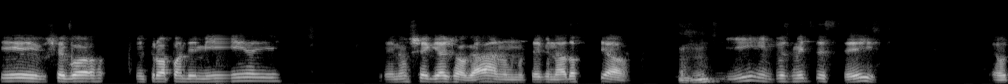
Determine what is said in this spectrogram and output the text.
que chegou, entrou a pandemia e, e não cheguei a jogar, não, não teve nada oficial. Uhum, E em 2016, eu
